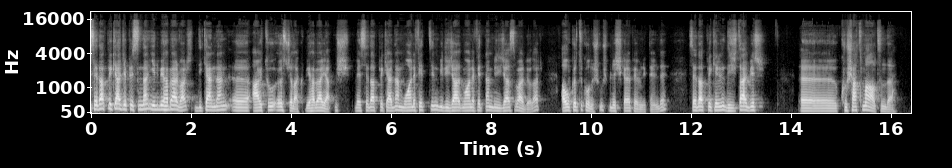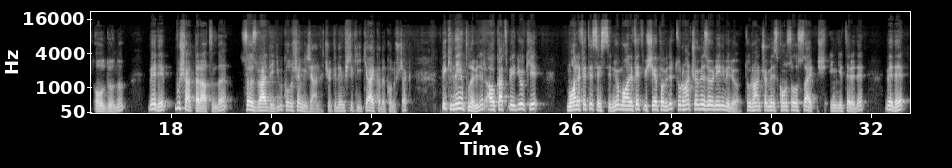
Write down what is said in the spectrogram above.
Şimdi Sedat Peker cephesinden yeni bir haber var. Diken'den e, Aytu Özçalak bir haber yapmış ve Sedat Peker'den muhalefetin bir rica, muhalefetten bir ricası var diyorlar. Avukatı konuşmuş Birleşik Arap Emirlikleri'nde. Sedat Peker'in dijital bir e, kuşatma altında olduğunu ve de bu şartlar altında söz verdiği gibi konuşamayacağını. Çünkü demişti ki iki ay kadar konuşacak. Peki ne yapılabilir? Avukat Bey diyor ki muhalefete sesleniyor. Muhalefet bir şey yapabilir. Turhan Çömez örneğini veriyor. Turhan Çömez konsolosluğa etmiş İngiltere'de ve de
